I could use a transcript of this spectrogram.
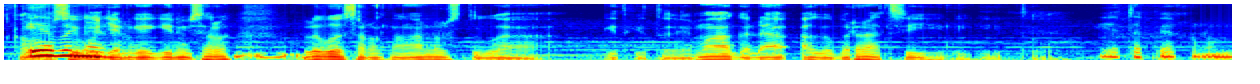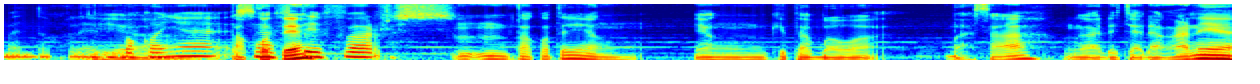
kalau Iya, musim benar. hujan kayak gini misalnya Mm-mm. lu bawa sarung tangan harus dua gitu-gitu emang agak agak berat sih gitu Ya tapi akan membantu kalian. Iya, Pokoknya takutnya- safety first. Takutnya yang yang kita bawa basah nggak ada cadangannya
